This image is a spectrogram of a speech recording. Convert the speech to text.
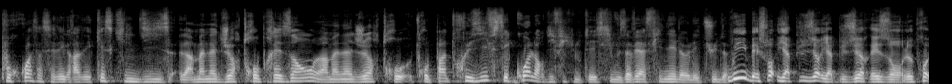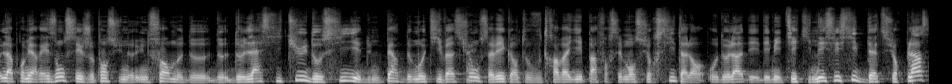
pourquoi ça s'est dégradé? Qu'est-ce qu'ils disent? Un manager trop présent, un manager trop, trop intrusif, c'est quoi leur difficulté si vous avez affiné l'étude? Oui, mais je pense, il, y a plusieurs, il y a plusieurs raisons. Le, la première raison, c'est, je pense, une, une forme de, de, lassitude aussi et d'une perte de motivation. Vous savez, quand vous travaillez pas forcément sur site, alors au-delà des, des métiers qui nécessitent d'être sur place,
